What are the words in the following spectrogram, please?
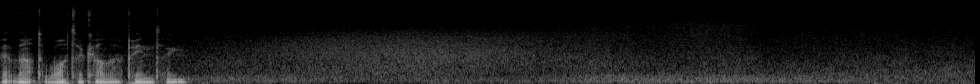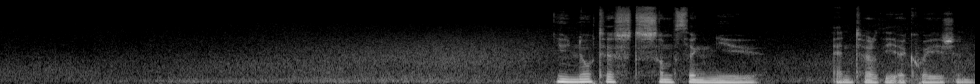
at that watercolour painting. You noticed something new enter the equation.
